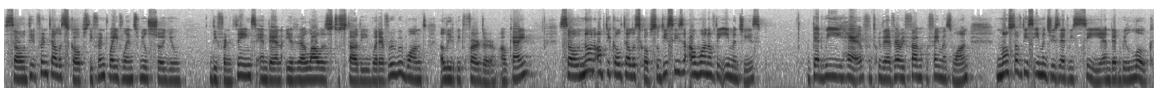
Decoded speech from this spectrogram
So different telescopes, different wavelengths will show you different things and then it allows us to study whatever we want a little bit further, okay? So non-optical telescopes, so this is uh, one of the images that we have, through the very fam famous one, most of these images that we see and that we look,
